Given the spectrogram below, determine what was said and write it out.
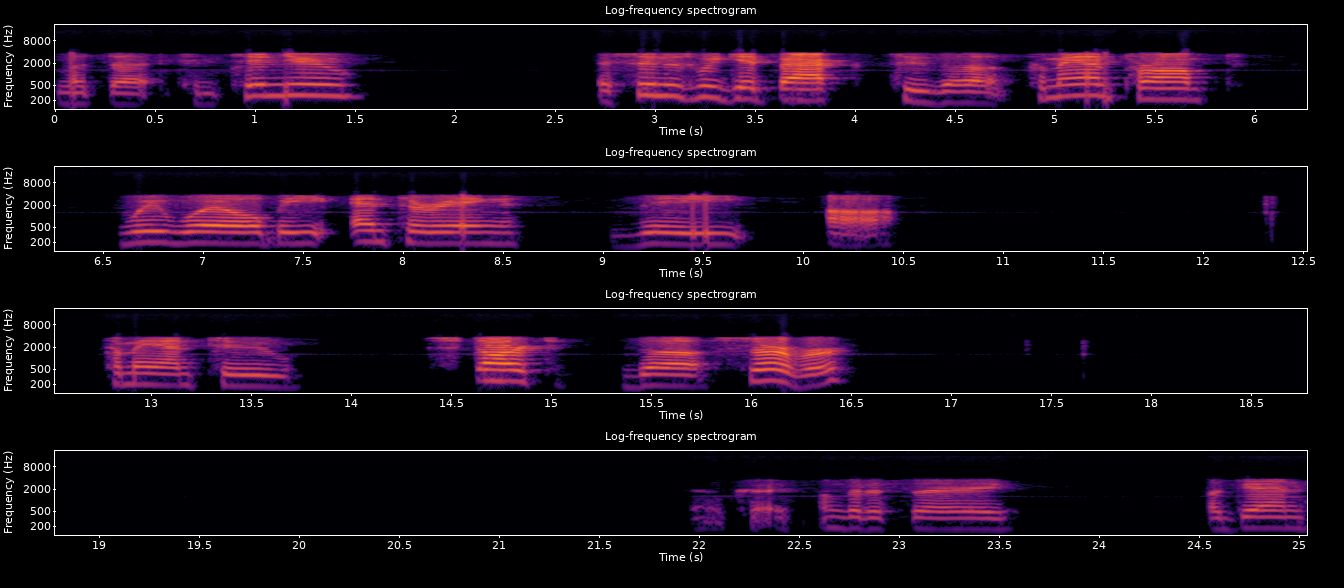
let that continue. As soon as we get back to the command prompt, we will be entering the uh, command to start the server. Okay, I'm going to say, again,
